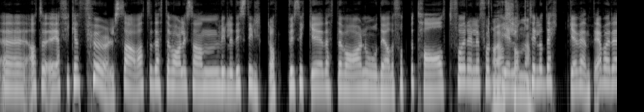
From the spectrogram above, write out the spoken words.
At jeg fikk en følelse av at dette var liksom Ville de stilt opp hvis ikke dette var noe de hadde fått betalt for, eller fått ja, hjelp sånn, ja. til å dekke vent... Jeg bare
